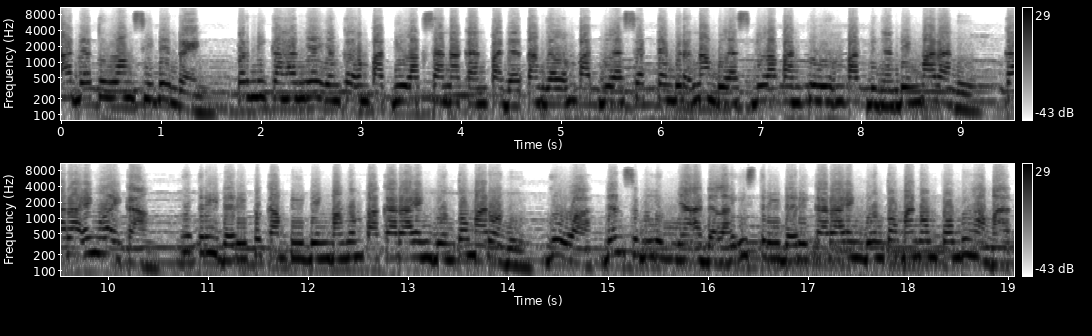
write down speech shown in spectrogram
ada Tuwang Sidenreng. Pernikahannya yang keempat dilaksanakan pada tanggal 14 September 1684 dengan Deng Maranu. Karaeng Laikang, putri dari Pekampi Deng Mangempa Karaeng Bonto Maronu, Goa, dan sebelumnya adalah istri dari Karaeng Bonto Manompo Muhammad.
